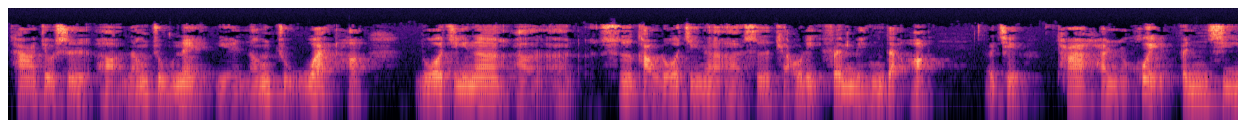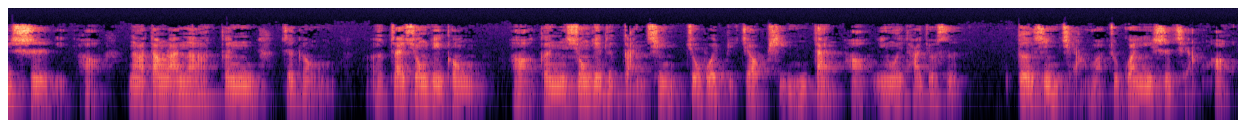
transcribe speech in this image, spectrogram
她就是哈能主内也能主外哈，逻辑呢啊啊思考逻辑呢啊是条理分明的哈，而且。他很会分析事理，哈，那当然呢，跟这种呃，在兄弟宫啊，跟兄弟的感情就会比较平淡，哈，因为他就是个性强嘛，主观意识强，哈。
